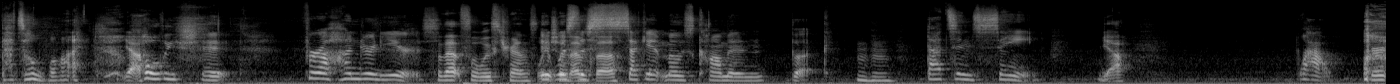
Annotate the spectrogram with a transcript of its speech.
That's a lot. Yeah. Holy shit. For a hundred years. So that's the loose translation It was of the, the. second most common book. Mm-hmm. That's insane. yeah. Wow. Dur-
